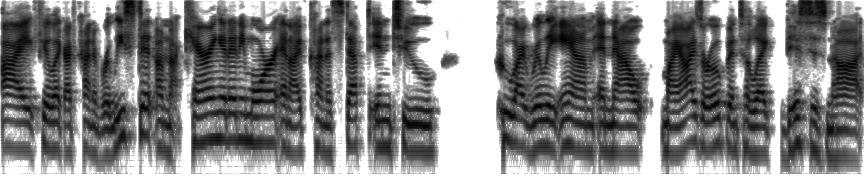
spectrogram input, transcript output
I feel like I've kind of released it. I'm not carrying it anymore and I've kind of stepped into who I really am and now my eyes are open to like this is not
